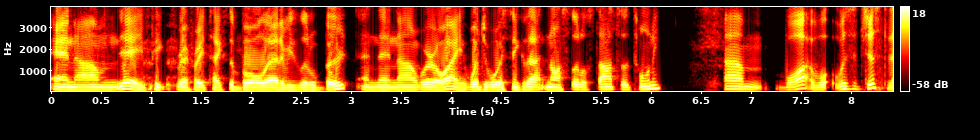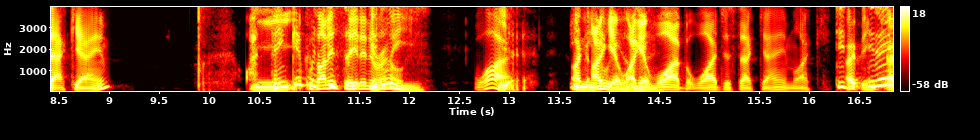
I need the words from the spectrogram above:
And um, yeah, he pick, referee takes the ball out of his little boot, and then uh, we're away. What do you boys think of that? Nice little start to the tourney. Um, what, what was it? Just that game? I think it was I didn't just see it anywhere Italy. else. Why? Yeah. Like, I get, I get why, but why just that game? Like, Did, Opening- did anyone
